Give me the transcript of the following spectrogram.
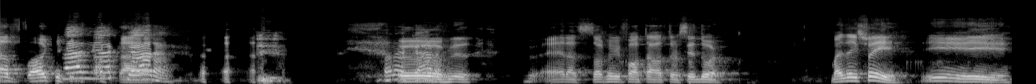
Era só o que Tá me na faltava. cara. Tá na cara. Era só que me faltava, torcedor. Mas é isso aí. E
